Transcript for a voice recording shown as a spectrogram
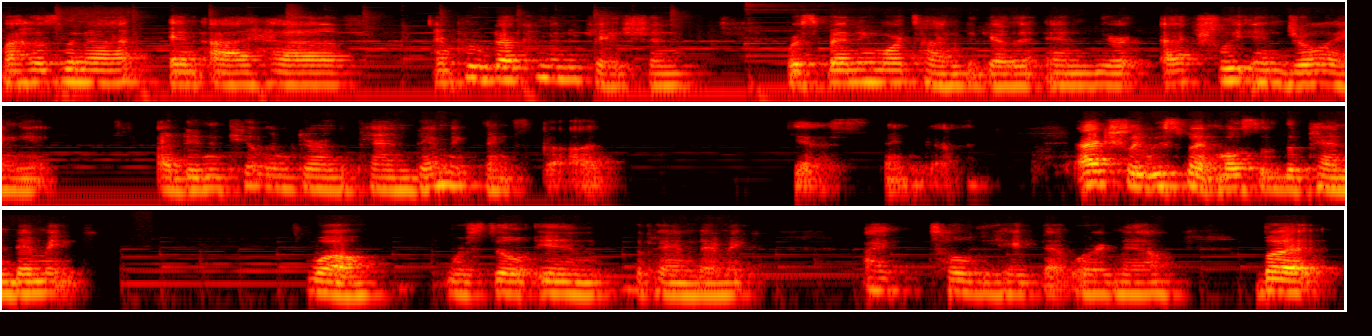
My husband and I have improved our communication. We're spending more time together and we're actually enjoying it. I didn't kill him during the pandemic, thanks God. Yes, thank God. Actually, we spent most of the pandemic, well, we're still in the pandemic. I totally hate that word now, but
